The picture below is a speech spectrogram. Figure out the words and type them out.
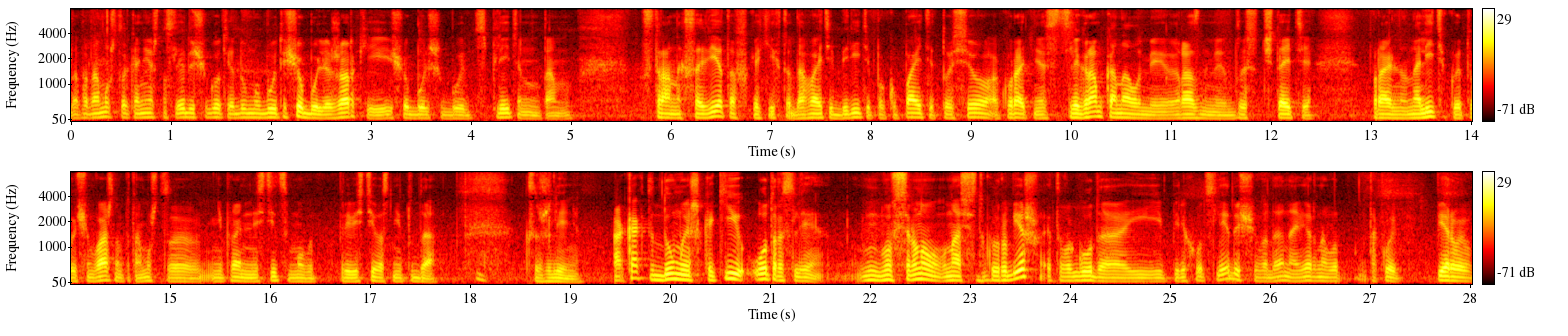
да, потому что, конечно, следующий год, я думаю, будет еще более жаркий, и еще больше будет сплетен, там, странных советов каких-то, давайте, берите, покупайте, то все, аккуратнее с телеграм-каналами разными, то есть читайте правильную аналитику, это очень важно, потому что неправильные инвестиции могут привести вас не туда, к сожалению. А как ты думаешь, какие отрасли, ну, все равно у нас сейчас такой рубеж этого года и переход следующего, да, наверное, вот такой первый,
